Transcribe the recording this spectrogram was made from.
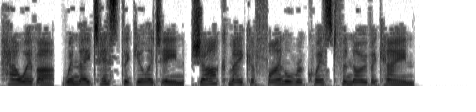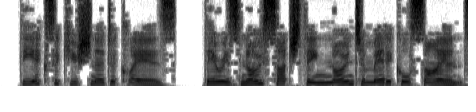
However, when they test the guillotine, Jacques make a final request for Novocaine. The executioner declares, "...there is no such thing known to medical science."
